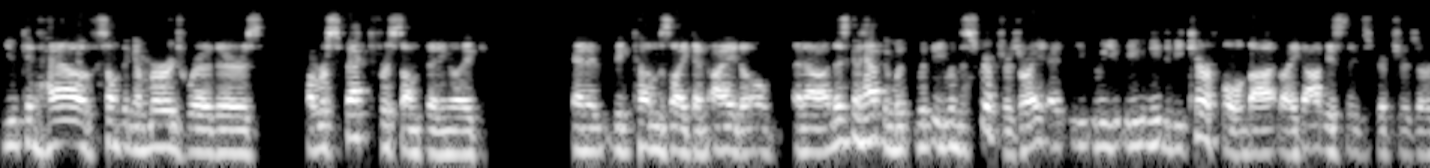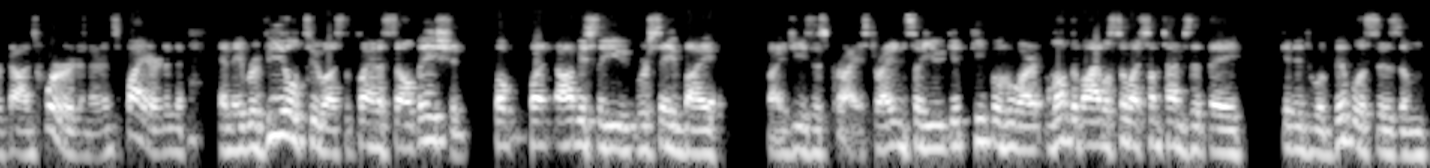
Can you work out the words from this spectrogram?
you can have something emerge where there's a respect for something like and it becomes like an idol. And uh, this can happen with, with even the scriptures, right? You, you, you, need to be careful about, like, obviously the scriptures are God's word and they're inspired and, and they reveal to us the plan of salvation. But but obviously we're saved by by Jesus Christ, right? And so you get people who are love the Bible so much sometimes that they get into a biblicism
